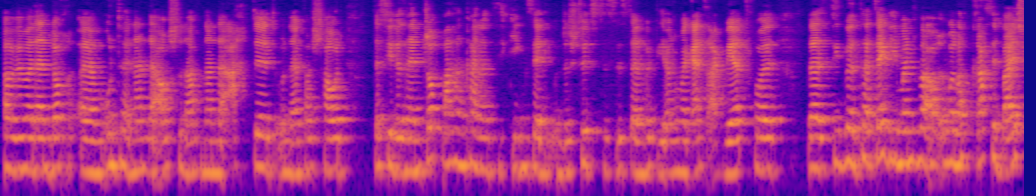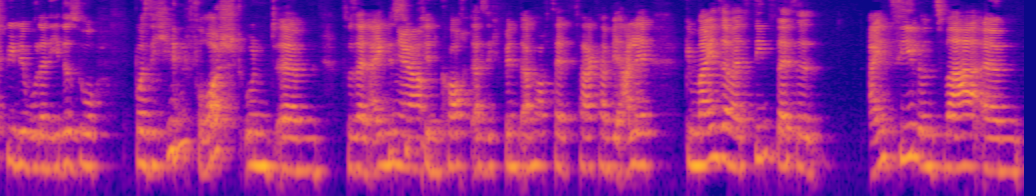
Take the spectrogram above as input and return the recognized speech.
Aber wenn man dann doch ähm, untereinander auch schon aufeinander achtet und einfach schaut, dass jeder seinen Job machen kann und sich gegenseitig unterstützt, das ist dann wirklich auch immer ganz arg wertvoll. Da sieht man tatsächlich manchmal auch immer noch krasse Beispiele, wo dann jeder so vor sich hin froscht und ähm, so sein eigenes ja. Süppchen kocht. Also ich finde, am Hochzeitstag haben wir alle gemeinsam als Dienstleister ein Ziel und zwar ähm,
